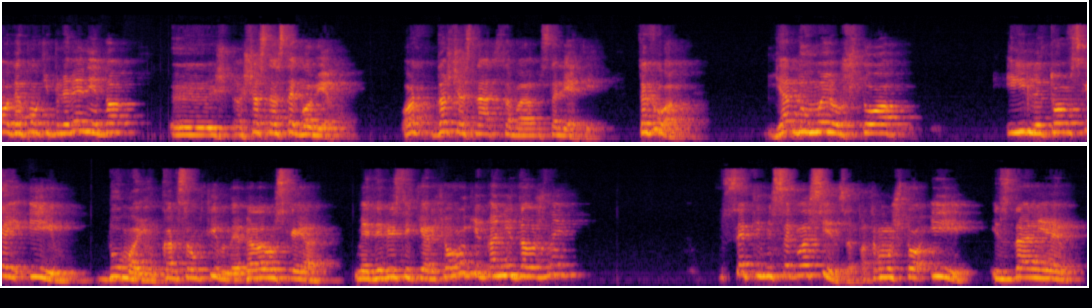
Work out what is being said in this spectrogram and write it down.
od epoki plemiennej do XVI века, от, до 16 столетия. Так вот, я думаю, что и литовская, и, думаю, конструктивная белорусская медиалистика и археология, они должны с этими согласиться, потому что и издание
